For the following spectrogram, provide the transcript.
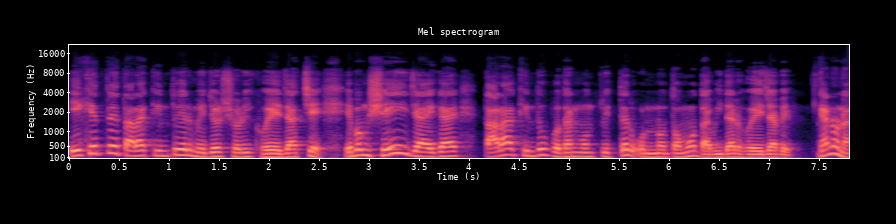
এক্ষেত্রে তারা কিন্তু এর মেজর শরিক হয়ে যাচ্ছে এবং সেই জায়গায় তারা কিন্তু প্রধানমন্ত্রিত্বের অন্যতম দাবিদার হয়ে যাবে। কেননা,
